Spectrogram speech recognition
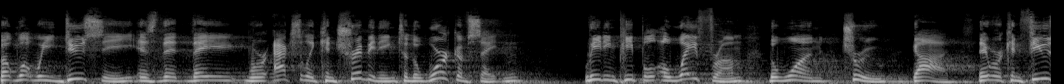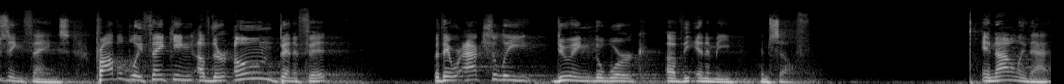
But what we do see is that they were actually contributing to the work of Satan, leading people away from the one true God. They were confusing things, probably thinking of their own benefit, but they were actually doing the work of the enemy himself. And not only that,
